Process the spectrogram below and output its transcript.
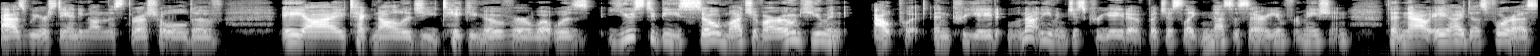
as we are standing on this threshold of AI technology taking over what was used to be so much of our own human output and create well, not even just creative but just like necessary information that now AI does for us.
